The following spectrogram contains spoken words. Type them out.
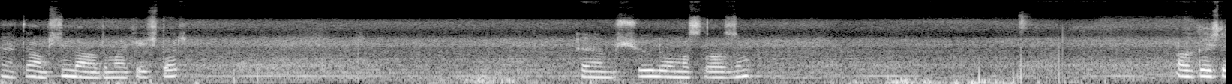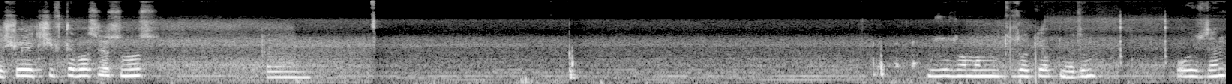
He, tamam şimdi anladım arkadaşlar. Ee, şöyle olması lazım. Arkadaşlar şöyle çifte basıyorsunuz. Ee, uzun zamandır tuzak yapmıyordum. O yüzden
